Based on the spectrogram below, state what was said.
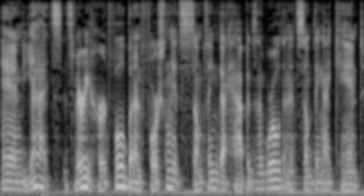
And yeah, it's it's very hurtful, but unfortunately, it's something that happens in the world, and it's something I can't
